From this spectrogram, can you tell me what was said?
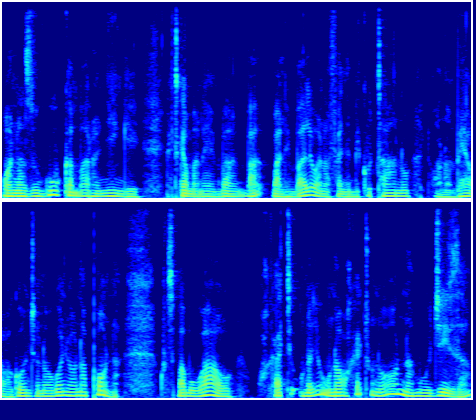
wanazunguka mara nyingi katika maeneo mbalimbali, wanafanya mikutano na wanaombea wagonjwa na wagonjwa wanapona, kwa sababu wao wakati unajua una wakati unaona muujiza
